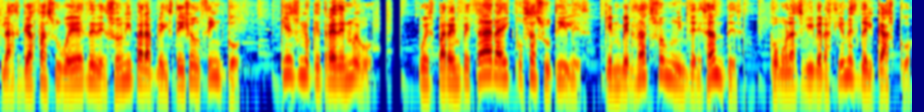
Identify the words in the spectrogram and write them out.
las gafas VR de Sony para PlayStation 5. ¿Qué es lo que trae de nuevo? Pues para empezar hay cosas sutiles, que en verdad son muy interesantes, como las vibraciones del casco,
